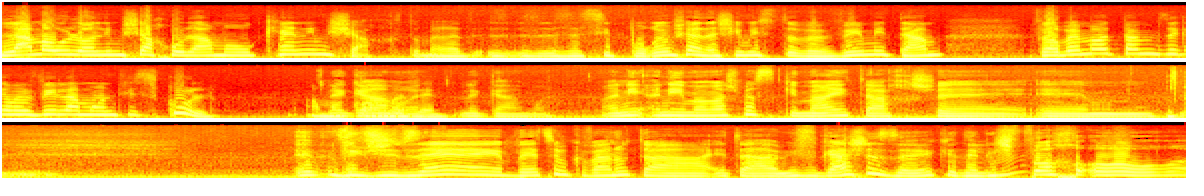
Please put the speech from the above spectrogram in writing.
למה הוא לא נמשך ולמה הוא כן נמשך. זאת אומרת, זה, זה, זה סיפורים שאנשים מסתובבים איתם, והרבה מאוד פעמים זה גם מביא להמון תסכול. לגמרי, הזה. לגמרי. אני, אני ממש מסכימה איתך ש... ובשביל זה בעצם קבענו את המפגש הזה, כדי לשפוך אור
